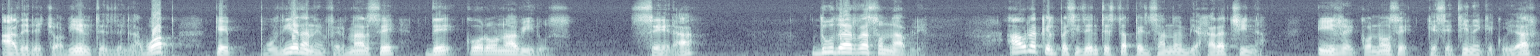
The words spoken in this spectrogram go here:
a derechohabientes de la UAP que pudieran enfermarse de coronavirus. ¿Será? Duda razonable. Ahora que el presidente está pensando en viajar a China y reconoce que se tiene que cuidar,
